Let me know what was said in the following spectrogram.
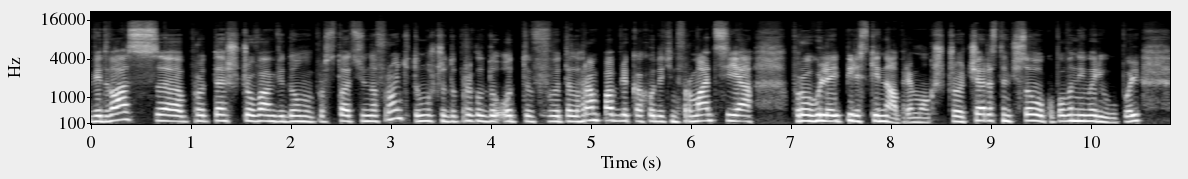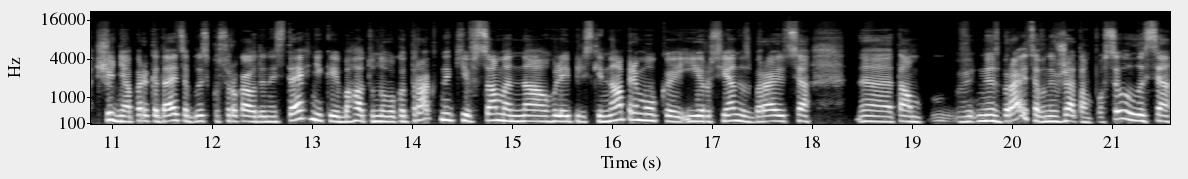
від вас е, про те, що вам відомо про ситуацію на фронті, тому що, до прикладу, от в телеграм-пабліках ходить інформація про Гуляйпільський напрямок, що через тимчасово окупований Маріуполь щодня перекидається близько 40 одиниць техніки і багато новоконтрактників саме на Гуляйпільський напрямок, і росіяни збираються е, там не збираються, вони вже там посилилися.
